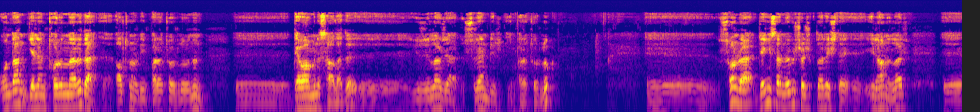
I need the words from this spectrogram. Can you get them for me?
Ondan gelen torunları da e, Altınordu İmparatorluğu'nun devamını sağladı. Yüzyıllarca süren bir imparatorluk. E, sonra Cengiz Han'ın öbür çocukları işte e, İlhanlılar e,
